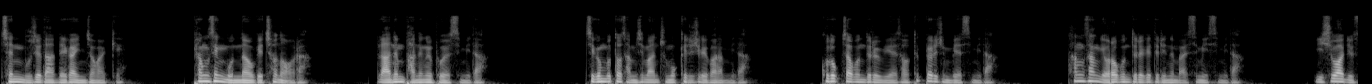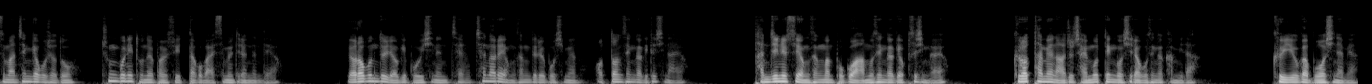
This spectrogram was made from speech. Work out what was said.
쟨 무죄다 내가 인정할게. 평생 못 나오게 쳐넣어라. 라는 반응을 보였습니다. 지금부터 잠시만 주목해 주시길 바랍니다. 구독자분들을 위해서 특별히 준비했습니다. 항상 여러분들에게 드리는 말씀이 있습니다. 이슈와 뉴스만 챙겨보셔도 충분히 돈을 벌 수 있다고 말씀을 드렸는데요. 여러분들 여기 보이시는 제 채널의 영상들을 보시면 어떤 생각이 드시나요? 단지 뉴스 영상만 보고 아무 생각이 없으신가요? 그렇다면 아주 잘못된 것이라고 생각합니다. 그 이유가 무엇이냐면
